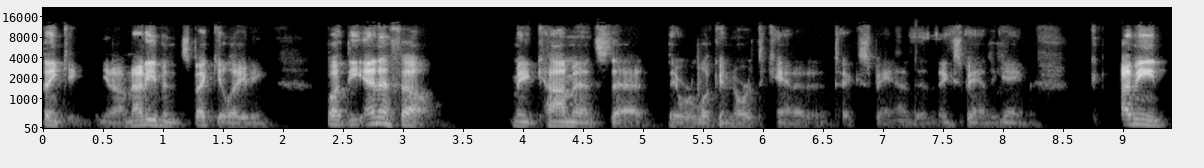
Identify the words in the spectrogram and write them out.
thinking. You know, I'm not even speculating. But the NFL made comments that they were looking north to Canada to expand and expand the game. I mean,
